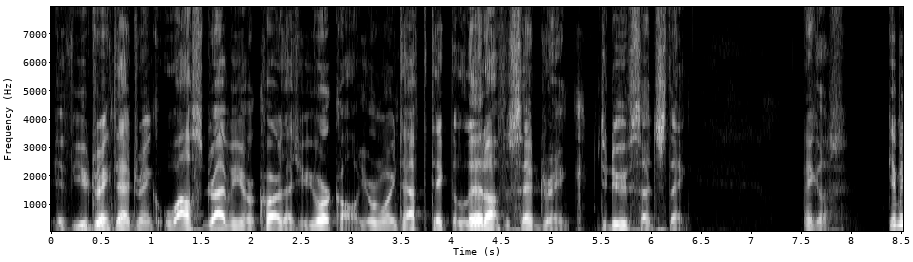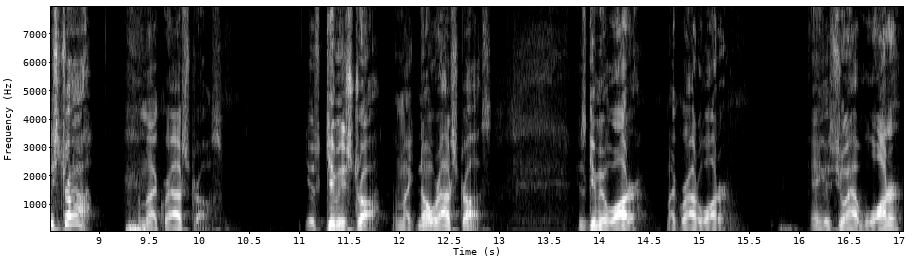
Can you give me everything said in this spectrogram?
If you drink that drink whilst driving your car, that's your call. You're going to have to take the lid off of said drink to do such thing. And he goes, give me straw. I'm like, we're out straws. He goes, give me a straw. I'm like, no, we're out straws. He goes, give me a water. I'm like, we're out water. And he goes, you don't have water?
